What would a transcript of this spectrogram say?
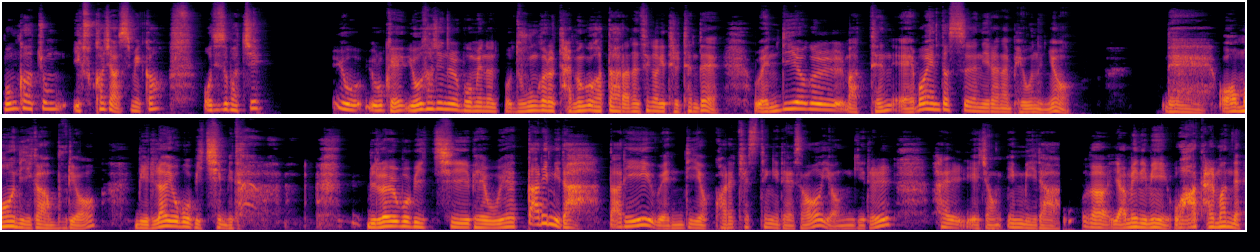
뭔가 좀 익숙하지 않습니까? 어디서 봤지? 요, 요렇게, 요 사진을 보면은 뭐 누군가를 닮은 것 같다라는 생각이 들 텐데, 웬디 역을 맡은 에버 앤더슨이라는 배우는요, 네, 어머니가 무려 밀라 요보비치입니다. 밀라 요보비치 배우의 딸입니다. 딸이 웬디 역할에 캐스팅이 돼서 연기를 할 예정입니다. 그러니까 야매님이 와 닮았네.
